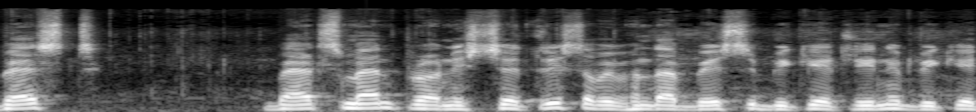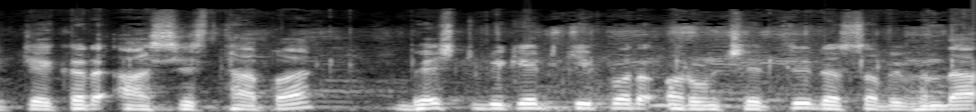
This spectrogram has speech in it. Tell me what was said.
best batsman Pranish Chhetri सबैभन्दा बेसी विकेट लिने wicket taker Ashish Thapa best wicket keeper Arun Chhetri र सबैभन्दा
